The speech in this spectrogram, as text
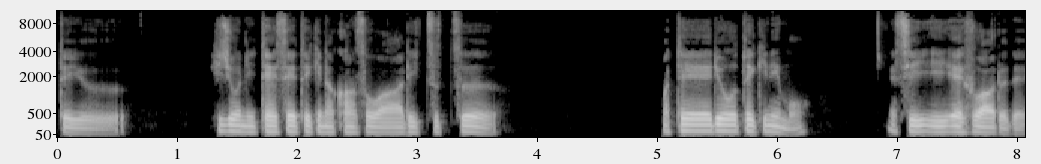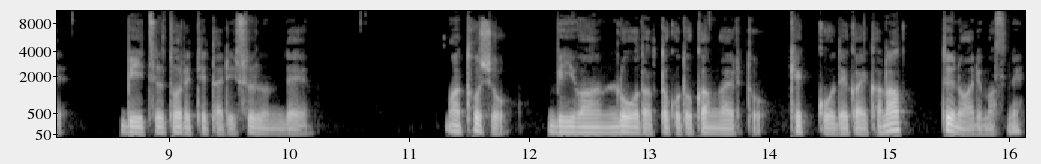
ていう、非常に定性的な感想はありつつ、まあ、定量的にも CEFR で B2 取れてたりするんで、まあ当初 B1 ローだったことを考えると結構でかいかなっていうのはありますね。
